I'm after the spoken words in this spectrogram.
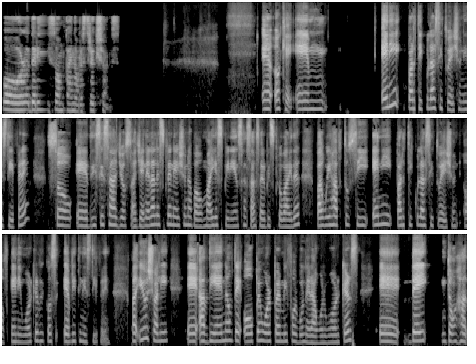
or there is some kind of restrictions? Uh, okay. Um, any particular situation is different. So uh, this is a, just a general explanation about my experience as a service provider, but we have to see any particular situation of any worker because everything is different. But usually uh, at the end of the open work permit for vulnerable workers, uh, they don't have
